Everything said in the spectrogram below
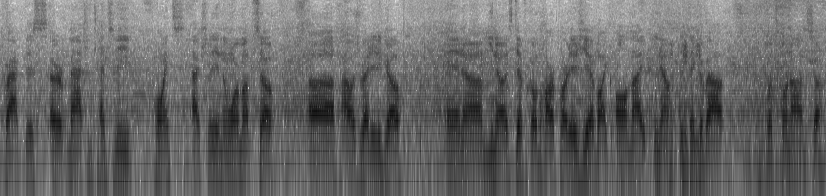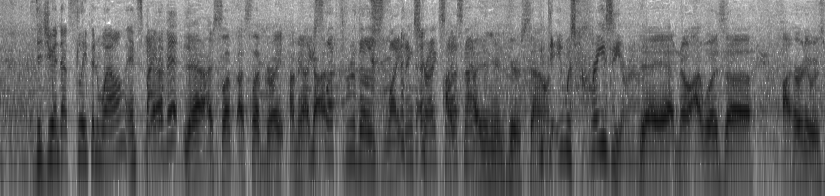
practice or match intensity points actually in the warm-up. So uh, I was ready to go. And um, you know, it's difficult. The hard part is you have like all night, you know, to think about what's going on. So. Did you end up sleeping well in spite yeah, of it? Yeah, I slept. I slept great. I mean, I you got. slept through those lightning strikes last I, night. I didn't even hear a sound. It was crazy around. Yeah, yeah. No, I was. Uh, I heard it was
